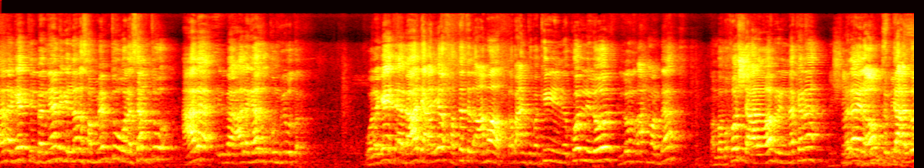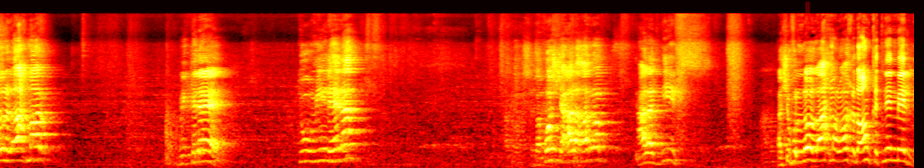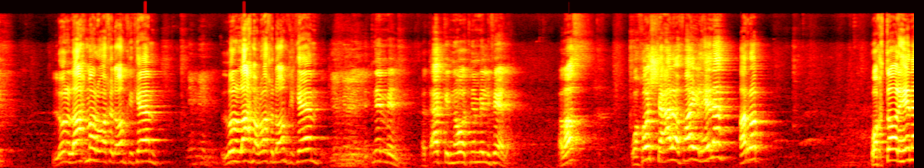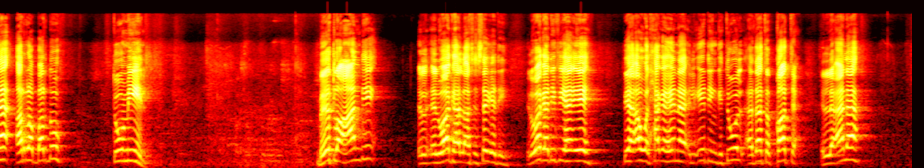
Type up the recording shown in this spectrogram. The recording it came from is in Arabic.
أنا جبت البرنامج اللي أنا صممته ورسمته على على جهاز الكمبيوتر ورجعت أبعادي عليه وحطيت الاعماق طبعا أنتوا فاكرين إن كل لون اللون الأحمر ده لما بخش على أوامر المكنة بلاقي العمق بتاع اللون الأحمر من خلال 2 ميل هنا. بخش على قرب على الديفس أشوف اللون الأحمر واخد عمق 2 مللي. اللون الأحمر واخد عمق كام؟ 2 مللي اللون الأحمر واخد عمق كام؟ 2 مللي. أتأكد إن هو 2 مللي فعلا. خلاص؟ وأخش على فايل هنا قرب. واختار هنا قرب برضو. 2 ميل. بيطلع عندي ال- الواجهة الأساسية دي. الواجهة دي فيها إيه؟ فيها أول حاجة هنا ال edging tool أداة القطع اللي أنا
